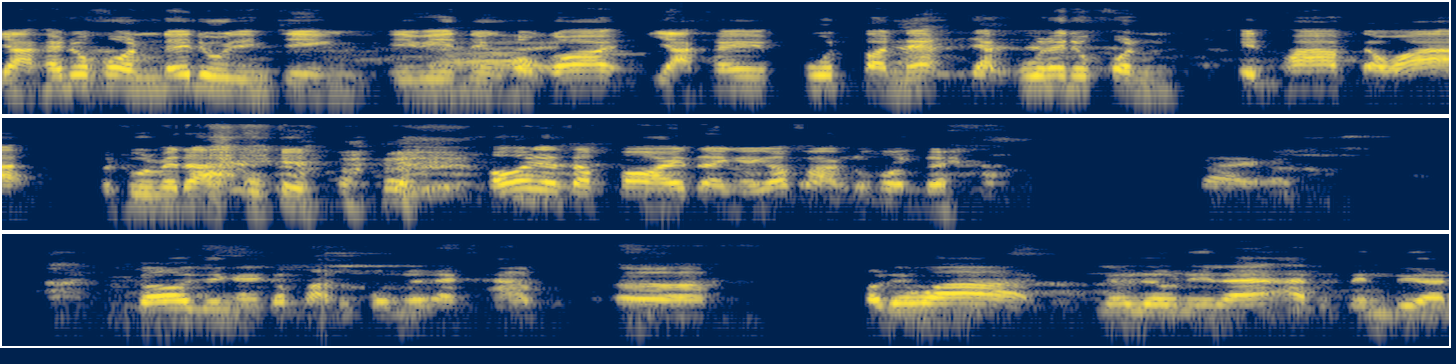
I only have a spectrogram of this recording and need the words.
อยากให้ทุกคนได้ดูจริง ๆ EP หนึ่งผมก็อยากให้พูดตอนเนี้ยอยากพูดให้ทุกคนเห็นภาพแต่ว่ามันพูดไม่ได้ เพราะว่าจะสปอยแต่ยังไงก็ฝากทุกคนด้วยครับใช่ครับ ก็ยังไงก็ฝากทุกคนด้วยนะครับ เออเขาเรียกว่าเร็วๆนี้แล้วอาจจะเป็นเดือน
